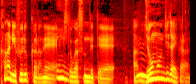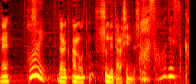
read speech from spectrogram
かなり古くからね、ええ、人が住んでてあ、うん、縄文時代からね、はい、誰かあの住んでたらしいんですよ。あそうですか。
